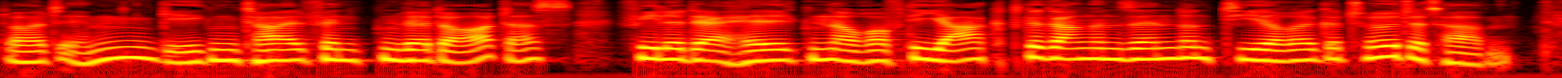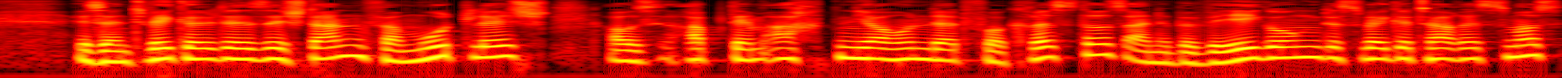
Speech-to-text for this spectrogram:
Dort im Gegenteil finden wir dort, dass viele der Helden auch auf die Jagd gegangen sind und Tiere getötet haben. Es entwickelte sich dann vermutlich aus ab dem achten Jahrhundert vor Christus eine Bewegung des Vegetarismus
